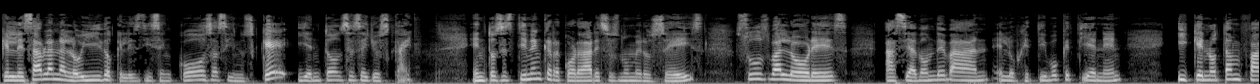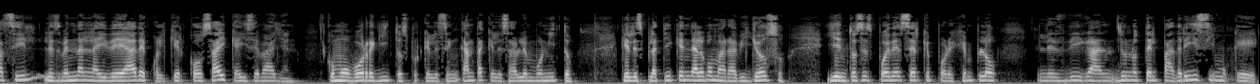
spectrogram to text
que les hablan al oído, que les dicen cosas y no sé qué, y entonces ellos caen. Entonces tienen que recordar esos números seis, sus valores, hacia dónde van, el objetivo que tienen y que no tan fácil les vendan la idea de cualquier cosa y que ahí se vayan, como borreguitos, porque les encanta que les hablen bonito, que les platiquen de algo maravilloso. Y entonces puede ser que, por ejemplo, les digan de un hotel padrísimo que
